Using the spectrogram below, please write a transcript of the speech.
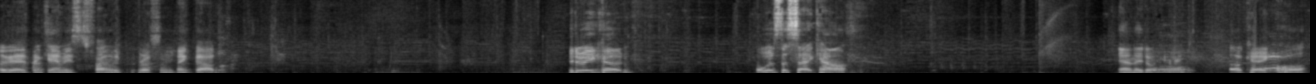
Okay, I think Amy's finally progressing, thank God. Hidoi code. What was the set count? And they don't hear me. Okay, cool.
